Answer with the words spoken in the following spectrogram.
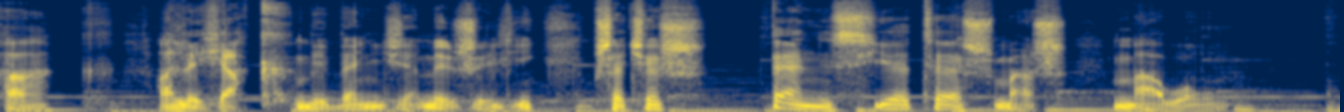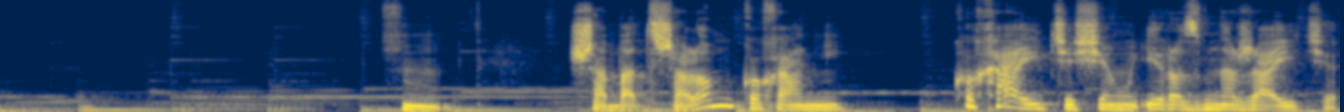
tak, ale jak my będziemy żyli? Przecież pensję też masz małą. Hmm. Szabat szalom, kochani. Kochajcie się i rozmnażajcie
